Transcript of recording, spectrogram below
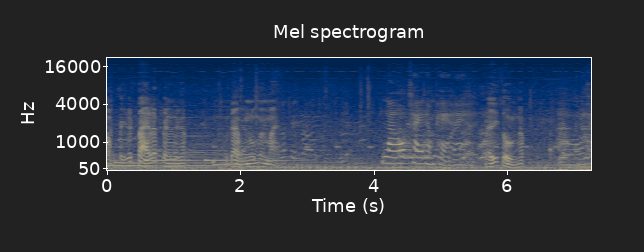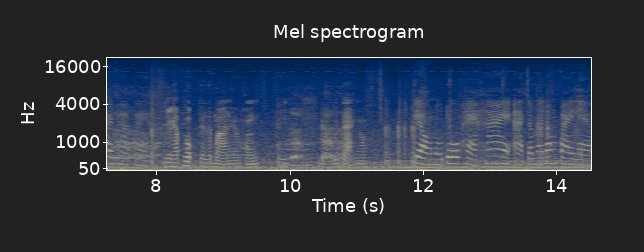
ตกปีแล้วแต่แล้วเป็นเลยครับอืมแต่ผมรู้ใหม่แล้วใครทำแผลให้คะๆแต่ที่สูงครับ อ๋อแล้วใครพาไปอะ นี่ครับพวกเทศบาลนะครับของเดี๋ยวพี่แจกเขาเดี๋ยวหนูดูแผลให้อาจจะไม่ต้องไปแล้ว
